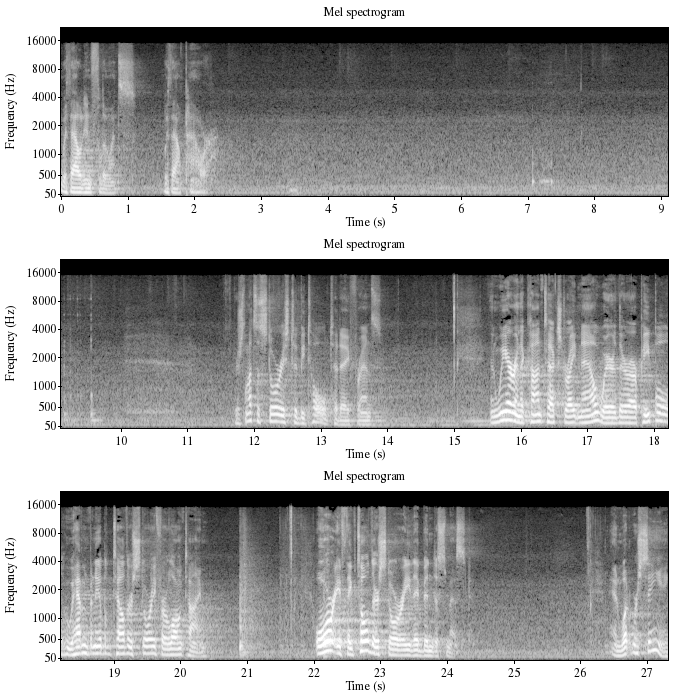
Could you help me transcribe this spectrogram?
without influence, without power. There's lots of stories to be told today, friends. And we are in a context right now where there are people who haven't been able to tell their story for a long time. Or if they've told their story, they've been dismissed. And what we're seeing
